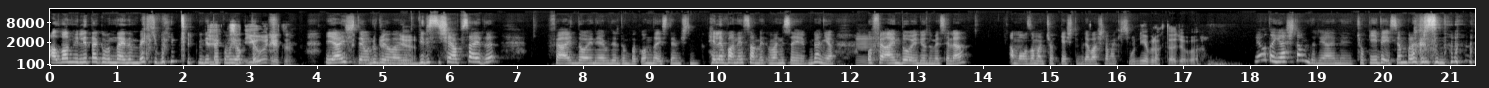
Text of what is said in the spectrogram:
Alman milli takımındaydım belki bugün Türk milli takımı sen yoktu. iyi oynuyordun. Ya işte onu diyorlar. ya. Birisi şey yapsaydı Vereins'de oynayabilirdim. Bak onu da istemiştim. Hele Vanessa, Vanessa'yı biliyorsun ya. Hmm. O Vereins'de oynuyordu mesela. Ama o zaman çok geçti bile başlamak için. O niye bıraktı acaba? Ya o da yaştandır yani. Çok iyi değilsen bırakırsın.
